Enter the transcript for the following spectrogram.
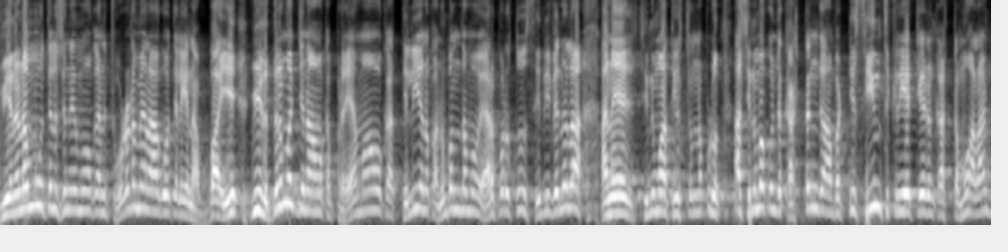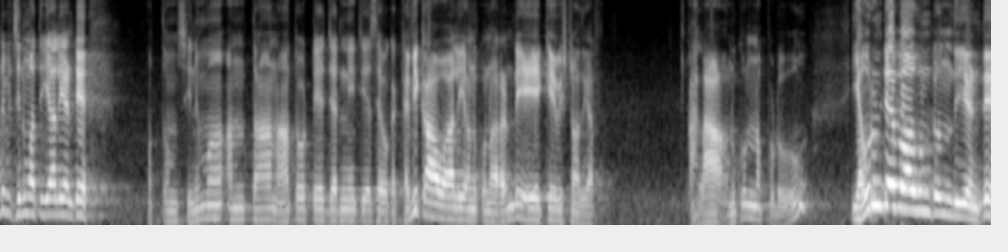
వినడము తెలుసునేమో కానీ చూడడం ఎలాగో తెలియని అబ్బాయి వీళ్ళిద్దరి మధ్యన ఒక ప్రేమ ఒక తెలియని ఒక అనుబంధము ఏర్పరుస్తూ సిరివెనెల అనే సినిమా తీస్తున్నప్పుడు ఆ సినిమా కొంచెం కష్టం కాబట్టి సీన్స్ క్రియేట్ చేయడం కష్టము అలాంటివి సినిమా తీయాలి అంటే మొత్తం సినిమా అంతా నాతోటే జర్నీ చేసే ఒక కవి కావాలి అనుకున్నారండి ఏకే విష్ణునాథ్ గారు. అలా అనుకున్నప్పుడు ఎవరుంటే బాగుంటుంది అంటే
